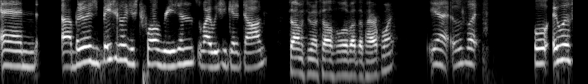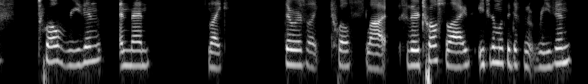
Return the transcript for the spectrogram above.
and uh, but it was basically just twelve reasons why we should get a dog. Thomas, you want to tell us a little about the PowerPoint? Yeah, it was like, well, it was twelve reasons, and then like there was like twelve slide. So there are twelve slides, each of them with a different reason,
